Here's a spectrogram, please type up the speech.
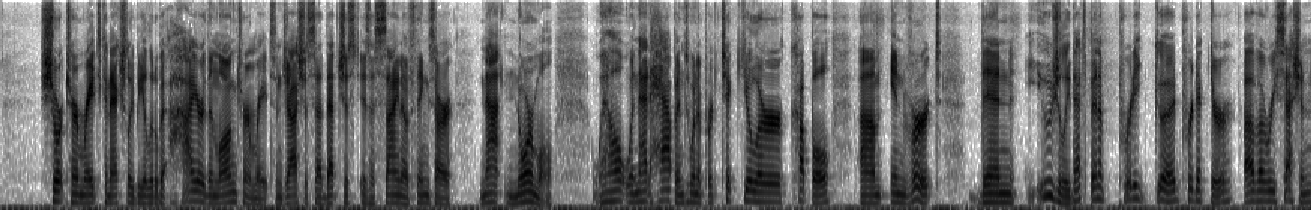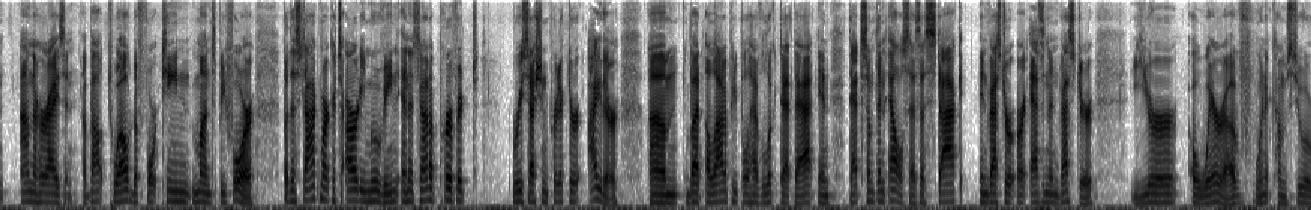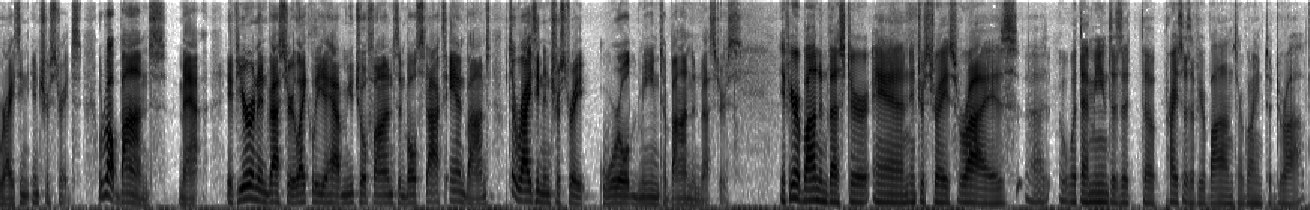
short term rates can actually be a little bit higher than long term rates. And Josh has said that just is a sign of things are not normal. Well, when that happens, when a particular couple um, invert, then usually that's been a pretty good predictor of a recession on the horizon, about 12 to 14 months before. But the stock market's already moving, and it's not a perfect recession predictor either. Um, but a lot of people have looked at that, and that's something else as a stock investor or as an investor you're aware of when it comes to rising interest rates. What about bonds, Matt? If you're an investor, likely you have mutual funds in both stocks and bonds. What's a rising interest rate world mean to bond investors? If you're a bond investor and interest rates rise, uh, what that means is that the prices of your bonds are going to drop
